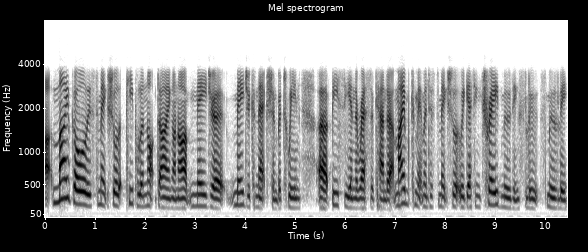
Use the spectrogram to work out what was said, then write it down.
Uh, my goal is to make sure that people are not dying on our major major connection between uh, BC and the rest of Canada. My commitment is to make sure that we're getting trade moving smoothly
